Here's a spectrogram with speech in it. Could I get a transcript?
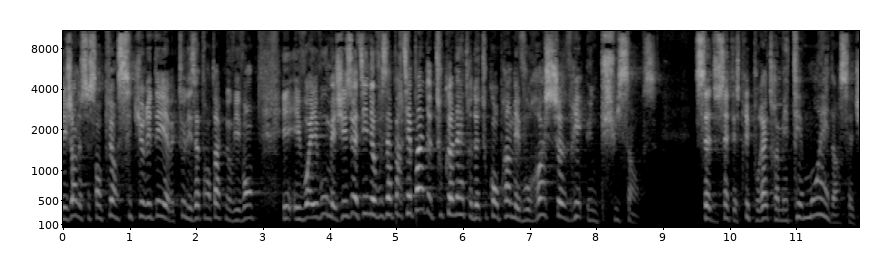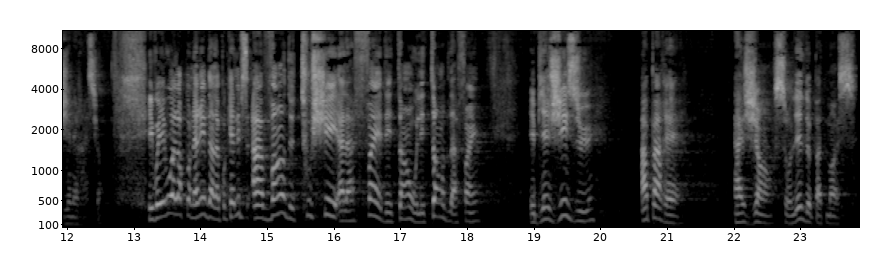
Les gens ne se sentent plus en sécurité avec tous les attentats que nous vivons. Et, et voyez-vous, mais Jésus a dit, il ne vous appartient pas de tout connaître, de tout comprendre, mais vous recevrez une puissance, celle du Saint-Esprit, pour être mes témoins dans cette génération. Et voyez-vous, alors qu'on arrive dans l'Apocalypse, avant de toucher à la fin des temps ou les temps de la fin, eh bien, Jésus apparaît à Jean sur l'île de Patmos.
